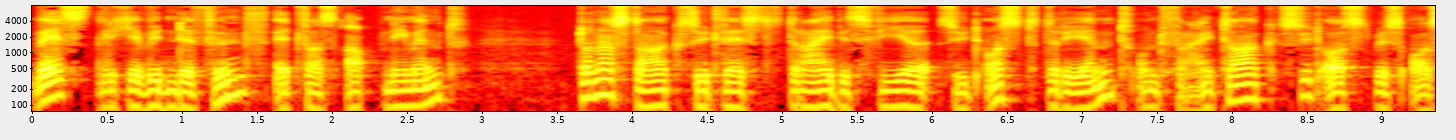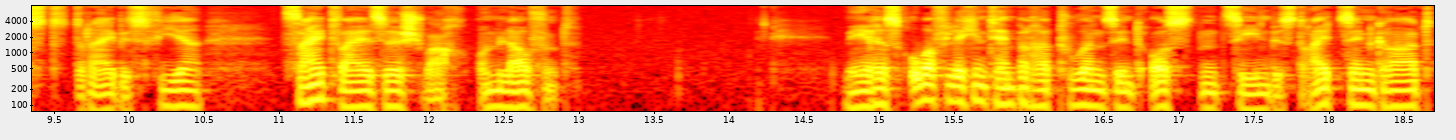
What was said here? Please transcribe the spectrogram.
westliche Winde 5, etwas abnehmend, Donnerstag Südwest 3 bis 4 Südost drehend und Freitag Südost bis Ost 3 bis 4 zeitweise schwach umlaufend. Meeresoberflächentemperaturen sind Osten 10 bis 13 Grad,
